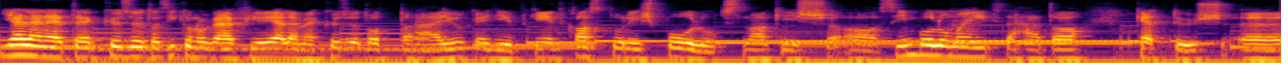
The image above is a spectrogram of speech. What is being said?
jelenetek között, az ikonográfiai elemek között ott találjuk egyébként Castor és Póluxnak is a szimbólumait, tehát a kettős ö,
